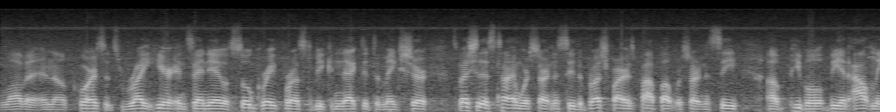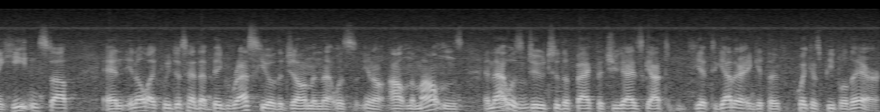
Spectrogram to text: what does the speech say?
Love it. And of course, it's right here in San Diego. So great for us to be connected to make sure, especially this time, we're starting to see the brush fires pop up. We're starting to see uh, people being out in the heat and stuff. And, you know, like we just had that big rescue of the gentleman that was, you know, out in the mountains. And that was mm-hmm. due to the fact that you guys got to get together and get the quickest people there.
